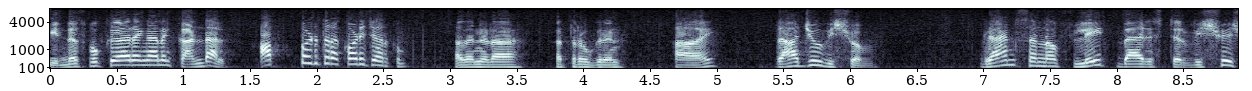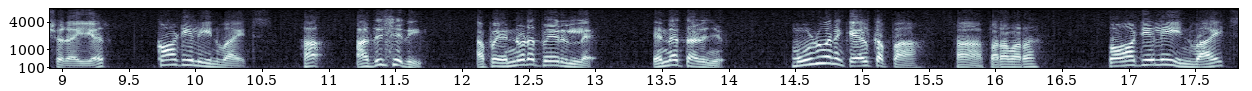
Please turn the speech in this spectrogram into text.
ഗിന്നസ് ബുക്കുകാരെങ്ങാനും കണ്ടാൽ അപ്പടുത്ത് റെക്കോർഡ് ചേർക്കും. അതെന്നടാ? അത്ര ഉഗ്രൻ. Hi Raju Vishwam, grandson of late barrister Vishweshwar Iyer, cordially invites. Invites ആ അത് ശരി അപ്പൊ എന്നോട് പേരില്ലേ എന്നെ തഴഞ്ഞു മുഴുവനും കേൾക്കപ്പാ ആ പറ പറ cordially invites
